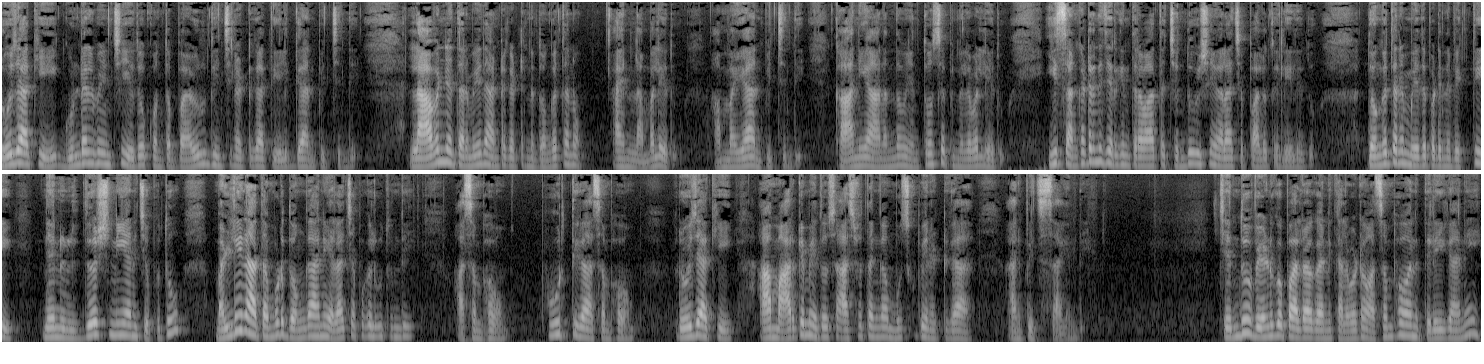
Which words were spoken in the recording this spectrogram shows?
రోజాకి గుండెల మించి ఏదో కొంత బరువు దించినట్టుగా తేలిగ్గా అనిపించింది. లావణ్య తన మీద అంటగట్టిన దొంగతనం ఆయన నమ్మలేదు. అమ్మయ్య అనిపించింది. కానీ ఆనందం ఎంతోసేపు నిలవలేదు ఈ సంఘటన జరిగిన తర్వాత చందు విషయం ఎలా చెప్పాలో తెలియలేదు. దొంగతనం మీద పడిన వ్యక్తి నేను నిర్దోషిని అని చెబుతూ మళ్ళీ నా తమ్ముడు దొంగ అని ఎలా చెప్పగలుగుతుంది? అసంభవం. పూర్తిగా అసంభవం. రోజాకి ఆ మార్గం ఏదో శాశ్వతంగా మూసుకుపోయినట్టుగా అనిపించసాగింది. చందు వేణుగోపాలరావు గారిని కలవడం అసంభవం అని తెలియగానే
